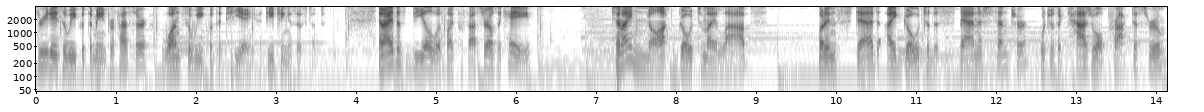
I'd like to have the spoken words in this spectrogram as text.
three days a week with the main professor, once a week with a TA, a teaching assistant. And I had this deal with my professor. I was like, hey, can I not go to my labs, but instead I go to the Spanish Center, which was a casual practice room,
